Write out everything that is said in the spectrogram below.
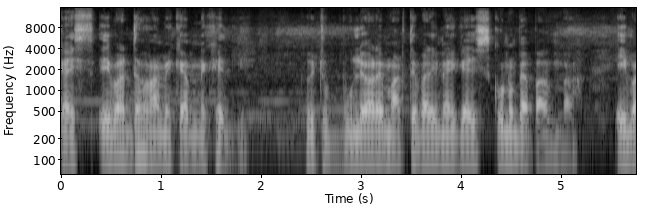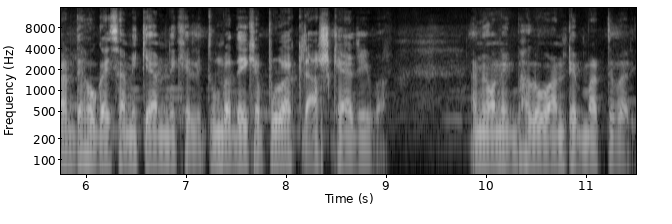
গাইস এবার দেখো আমি কেমনে খেলি? একটু বুলে ওরে মারতে পারি নাই গাইস কোনো ব্যাপার না। এইবার দেখো গাইস আমি কেমনে খেলি? তোমরা দেখে পুরো ক্রাশ খেয়া যাইবা। আমি অনেক ভালো ওয়ান টেপ মারতে পারি।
